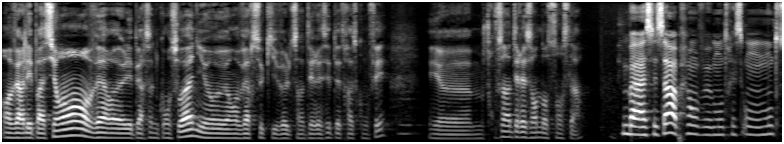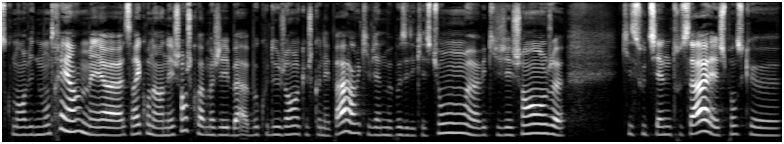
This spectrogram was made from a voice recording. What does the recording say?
Envers les patients, envers euh, les personnes qu'on soigne, euh, envers ceux qui veulent s'intéresser peut-être à ce qu'on fait. Et euh, je trouve ça intéressant dans ce sens-là. Bah c'est ça. Après on veut montrer, on montre ce qu'on a envie de montrer, hein, mais euh, c'est vrai qu'on a un échange quoi. Moi j'ai bah, beaucoup de gens que je connais pas, hein, qui viennent me poser des questions, euh, avec qui j'échange, euh, qui soutiennent tout ça, et je pense que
